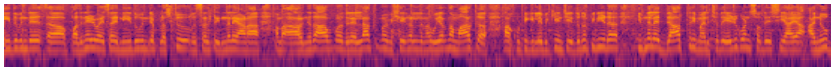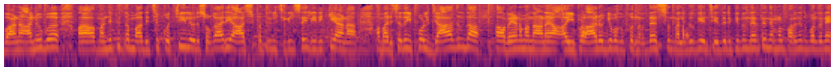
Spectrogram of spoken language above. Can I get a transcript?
നീതുവിന്റെ പതിനേഴ് വയസ്സായ നീതുവിന്റെ പ്ലസ് ടു റിസൾട്ട് ഇന്നലെയാണ് അറിഞ്ഞത്. ആ ഇതിലെല്ലാ വിഷയങ്ങളിൽ നിന്ന് ഉയർന്ന മാർക്ക് ആ കുട്ടിക്ക് ലഭിക്കുകയും ചെയ്തിരുന്നു. പിന്നീട് ഇന്നലെ രാത്രി മരിച്ചത് എഴുകോൺ സ്വദേശിയായ അനൂപാണ്. അനൂപ് മഞ്ഞപ്പിത്തം ബാധിച്ച് കൊച്ചിയിലെ ഒരു സ്വകാര്യ ആശുപത്രിയിൽ ചികിത്സയിലിരിക്കുകയാണ് മരിച്ചത്. ഇപ്പോൾ ജാഗ്രത വേണമെന്നാണ് ഇപ്പോൾ ആരോഗ്യവകുപ്പ് നിർദ്ദേശം നൽകുകയും ചെയ്തിരിക്കുന്നത് നേരത്തെ നമ്മൾ പറഞ്ഞതുപോലെ തന്നെ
